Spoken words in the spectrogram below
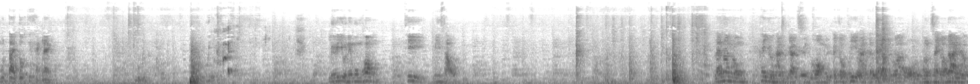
มุดใต้โต๊ะที่แข็งแรง รืออยู่ในมุมห้องที่มีเสา และนั่งลงให้อยู่ห่างจากสิ่งของหรือกระจกที่อาจจะแตกหรือว่าหล่นใส่เราได้นะครับ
